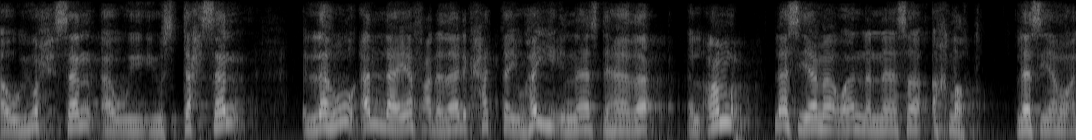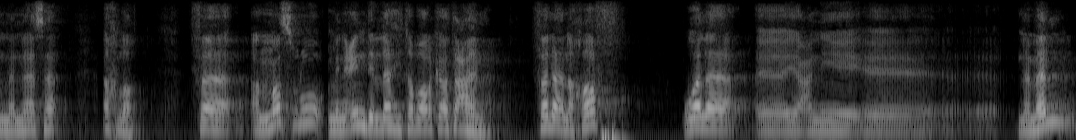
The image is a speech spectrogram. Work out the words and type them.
أو يحسن أو يستحسن له ألا يفعل ذلك حتى يهيئ الناس لهذا الأمر لا سيما وأن الناس أخلاق لا سيما وأن الناس أخلاق فالنصر من عند الله تبارك وتعالى. فلا نخاف ولا آه، يعني آه، نمل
